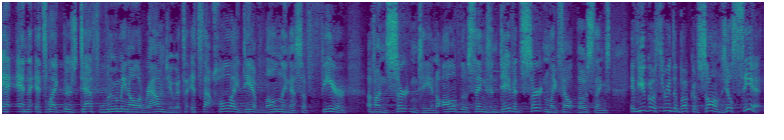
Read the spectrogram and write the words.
and, and, it's like there's death looming all around you. It's, it's that whole idea of loneliness, of fear, of uncertainty and all of those things. And David certainly felt those things. If you go through the book of Psalms, you'll see it.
